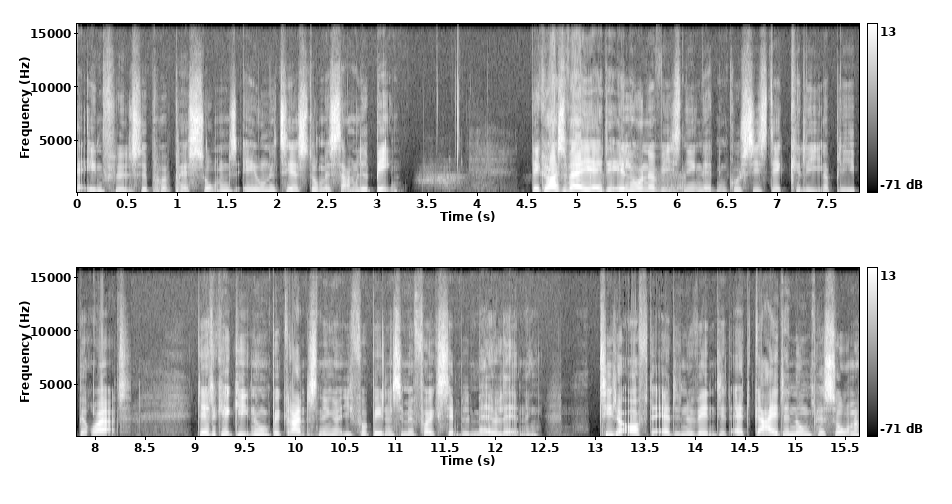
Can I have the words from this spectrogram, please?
have indflydelse på personens evne til at stå med samlet ben. Det kan også være i ADL-undervisningen, at en kursist ikke kan lide at blive berørt. Dette kan give nogle begrænsninger i forbindelse med for eksempel madladning. Tit og ofte er det nødvendigt at guide nogle personer,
